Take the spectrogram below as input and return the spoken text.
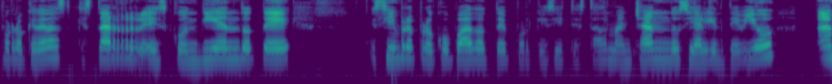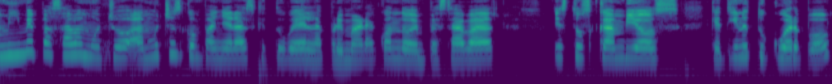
por lo que debes estar escondiéndote, siempre preocupándote porque si te estás manchando, si alguien te vio. A mí me pasaba mucho, a muchas compañeras que tuve en la primaria cuando empezaba estos cambios que tiene tu cuerpo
